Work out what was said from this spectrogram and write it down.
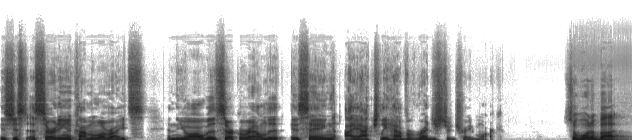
is just asserting a common law rights, and the R with a circle around it is saying I actually have a registered trademark. So what about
